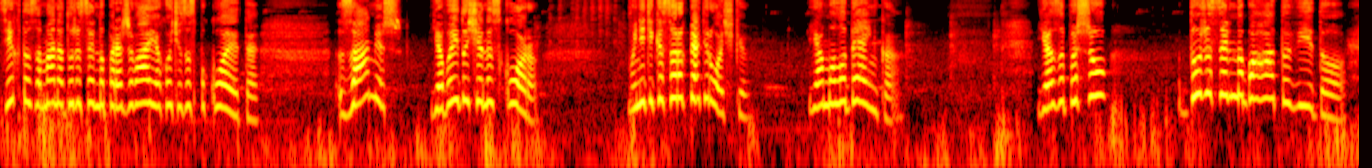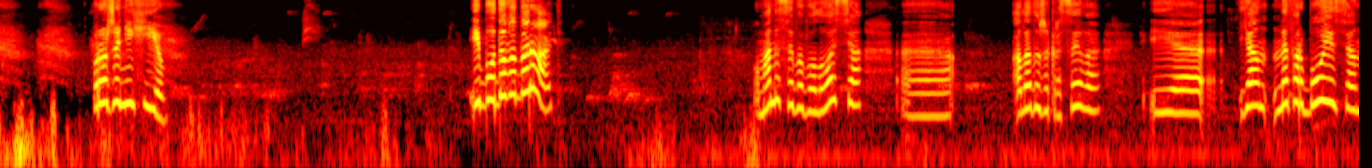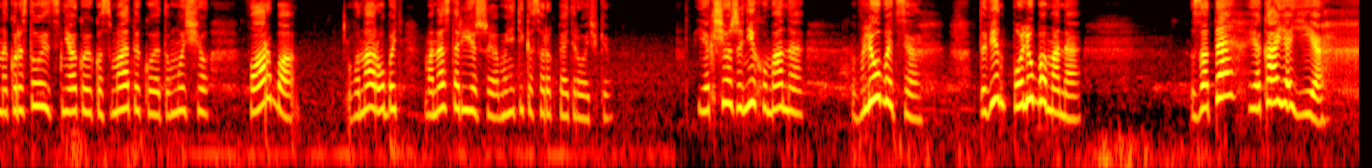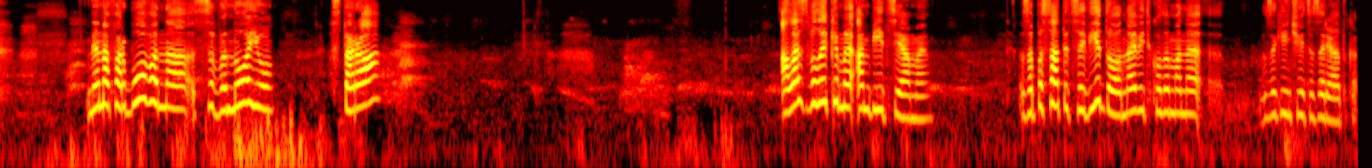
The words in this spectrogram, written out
Всі, хто за мене дуже сильно переживає, я хочу заспокоїти. Заміж я вийду ще не скоро. Мені тільки 45 років. Я молоденька. Я запишу дуже сильно багато відео про женихів. І буду вибирати. У мене сиве волосся, е, але дуже красиве. І е, я не фарбуюся, не користуюсь ніякою косметикою, тому що фарба вона робить мене старішою, мені тільки 45 років. Якщо жених у мене влюбиться, то він полюбить мене за те, яка я є. Не нафарбована свиною, стара. Але з великими амбіціями. Записати це відео навіть коли в мене е, закінчується зарядка.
